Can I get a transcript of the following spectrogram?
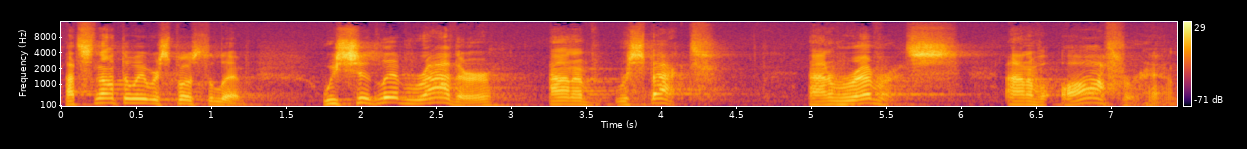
That's not the way we're supposed to live. We should live rather out of respect out of reverence, out of awe for him,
